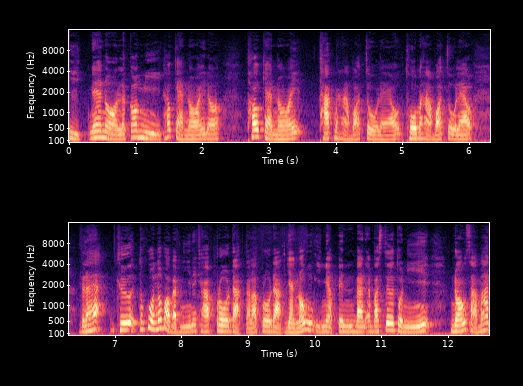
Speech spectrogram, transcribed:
อีกแน่นอนแล้วก็มีเถ้าแก่น้อยเนาะเถ้าแก่น้อยทักมาหาบอสโจแล้ว โทรมาหาบอสโจแล้ว และคือทุกคนต้องบอกแบบนี้นะครับ product แต่ละ product อย่างน้องอุ๋งอิงเนี่ยเป็น brand ambassador ตัวนี้ น้องสามารถ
